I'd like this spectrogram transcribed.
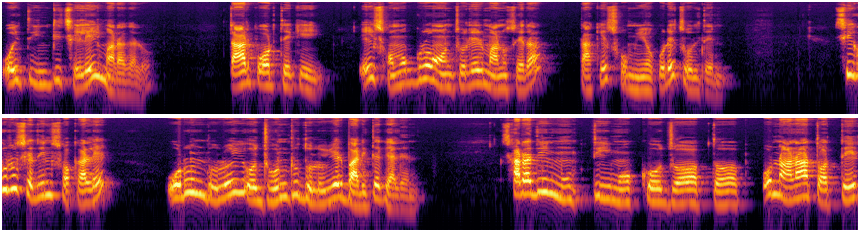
ওই তিনটি ছেলেই মারা গেল। তারপর থেকেই এই সমগ্র অঞ্চলের মানুষেরা তাকে সমীহ করে চলতেন। শ্রীগুরু সেদিন সকালে অরুণ দুলুই ও ঝন্টু দুলুইয়ের বাড়িতে গেলেন। সারাদিন মুক্তি, মোক্ষ, জপ, তপ ও নানা তত্ত্বের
